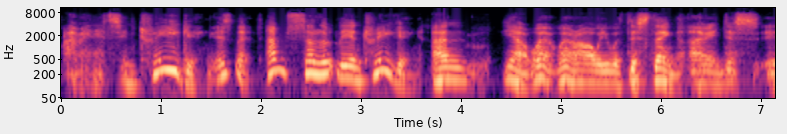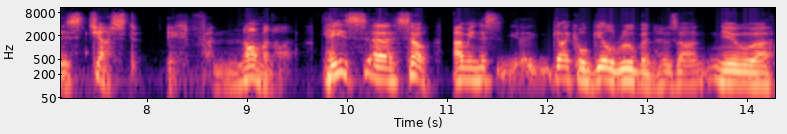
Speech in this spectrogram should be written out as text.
I mean, it's intriguing, isn't it? Absolutely intriguing. And yeah, where where are we with this thing? I mean, this is just phenomenal. He's uh, so. I mean, this guy called Gil Rubin, who's our new uh,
